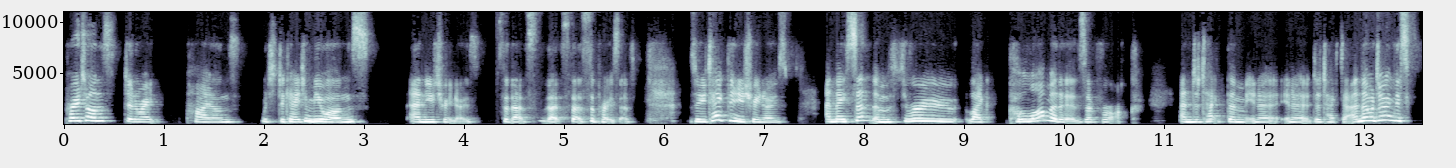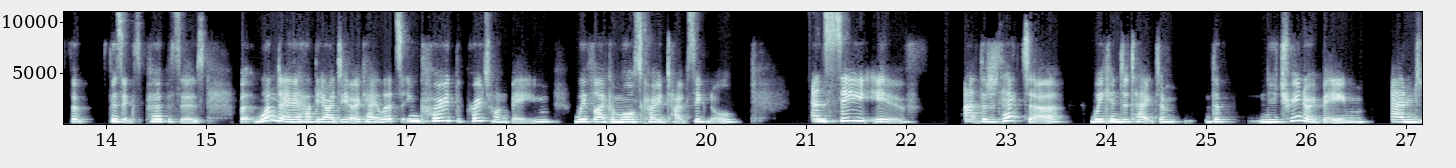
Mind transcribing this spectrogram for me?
protons generate pions, which decay to muons and neutrinos. So that's that's that's the process. So you take the neutrinos, and they sent them through like kilometers of rock and detect them in a in a detector. And they were doing this for physics purposes. But one day they had the idea okay let's encode the proton beam with like a morse code type signal and see if at the detector we can detect a, the neutrino beam and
